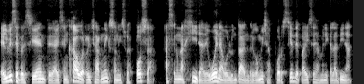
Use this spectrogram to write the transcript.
El vicepresidente de Eisenhower, Richard Nixon, y su esposa hacen una gira de buena voluntad, entre comillas, por siete países de América Latina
